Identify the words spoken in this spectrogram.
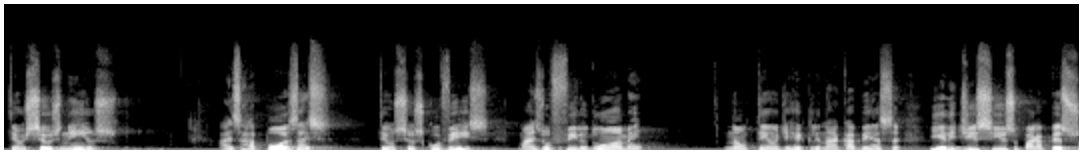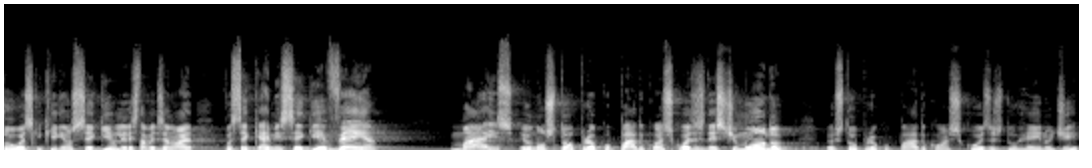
têm os seus ninhos, as raposas têm os seus covis, mas o filho do homem não tem onde reclinar a cabeça. E ele disse isso para pessoas que queriam segui-lo. Ele estava dizendo: Olha, você quer me seguir? Venha. Mas eu não estou preocupado com as coisas deste mundo, eu estou preocupado com as coisas do reino de.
